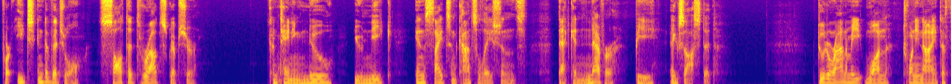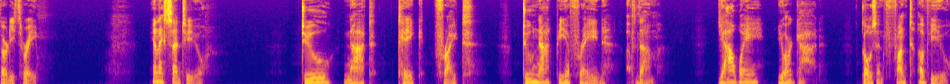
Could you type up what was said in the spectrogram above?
for each individual, salted throughout Scripture, containing new, unique insights and consolations that can never be exhausted. Deuteronomy 1 29 to 33. And I said to you, Do not take fright, do not be afraid of them. Yahweh, your God, goes in front of you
